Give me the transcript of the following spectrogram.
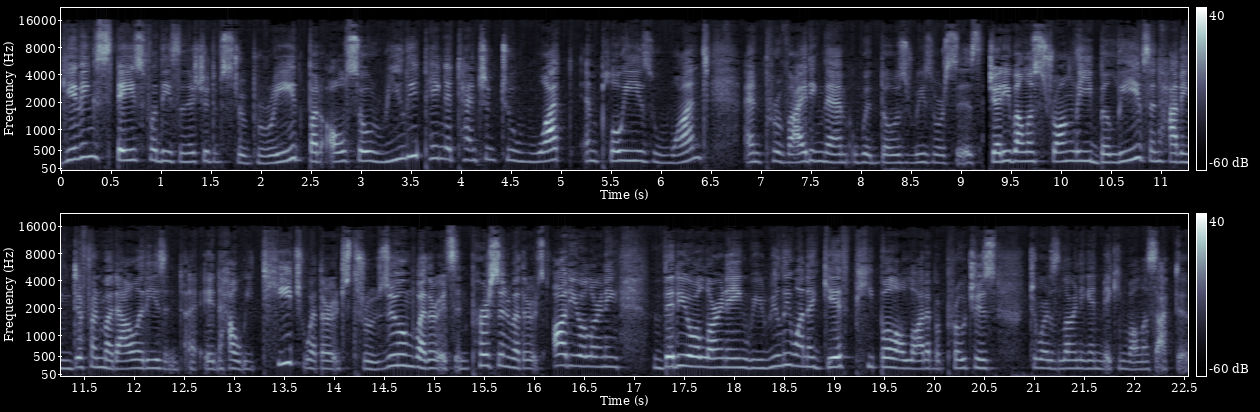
giving space for these initiatives to breathe, but also really paying attention to what employees want and providing them with those resources. Jetty Wellness strongly believes in having different modalities in, in how we teach, whether it's through Zoom, whether it's in person, whether it's audio learning, video learning. We really want to give people people a lot of approaches towards learning and making wellness active.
